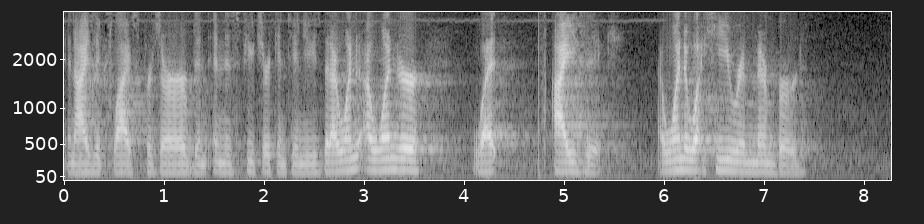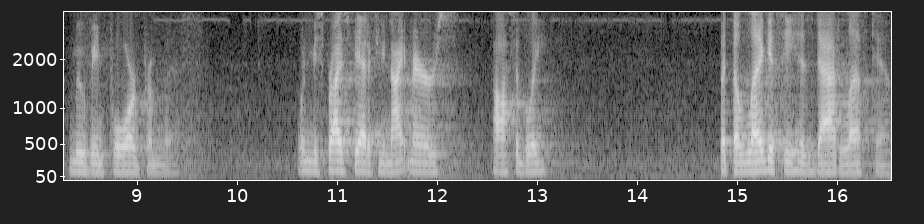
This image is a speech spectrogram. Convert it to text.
and Isaac's life's preserved and, and his future continues. But I wonder, I wonder what Isaac, I wonder what he remembered moving forward from this. Wouldn't be surprised if he had a few nightmares, possibly. But the legacy his dad left him,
